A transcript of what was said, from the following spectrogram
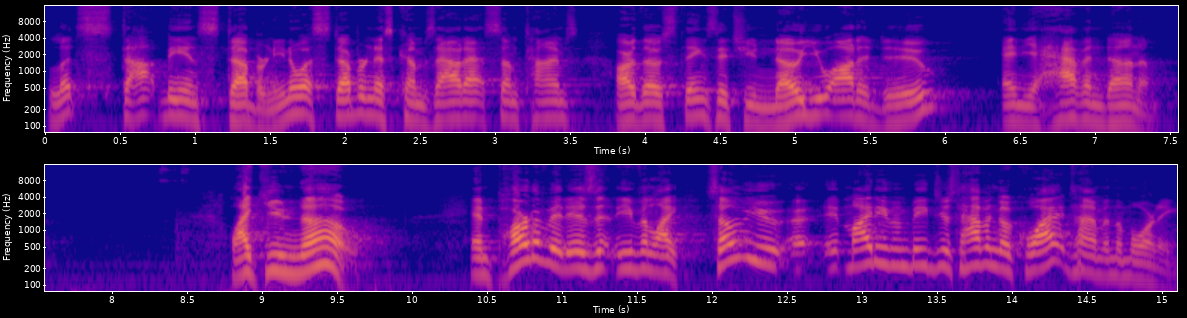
Let's stop being stubborn. You know what stubbornness comes out at sometimes? Are those things that you know you ought to do and you haven't done them. Like you know. And part of it isn't even like, some of you, uh, it might even be just having a quiet time in the morning.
